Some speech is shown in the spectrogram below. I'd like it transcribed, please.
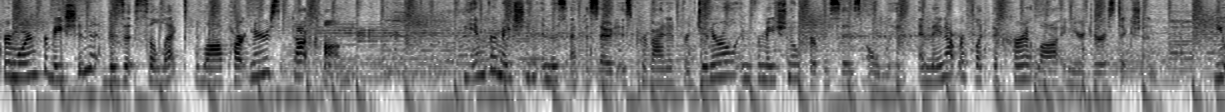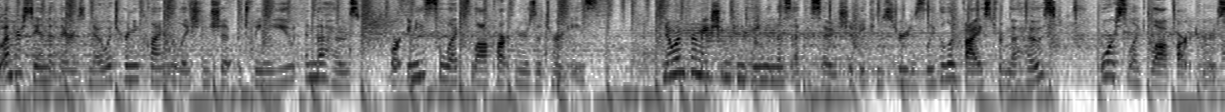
For more information, visit selectlawpartners.com. The information in this episode is provided for general informational purposes only and may not reflect the current law in your jurisdiction. You understand that there is no attorney client relationship between you and the host or any Select Law Partners attorneys. No information contained in this episode should be construed as legal advice from the host or select law partners,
